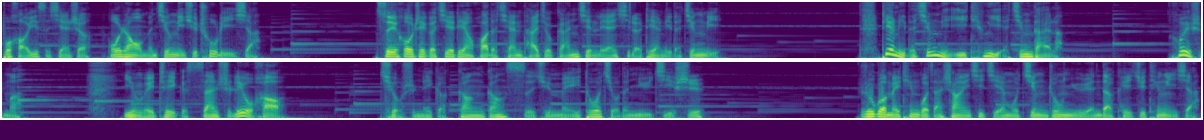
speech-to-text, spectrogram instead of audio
不好意思，先生，我让我们经理去处理一下。”随后，这个接电话的前台就赶紧联系了店里的经理。店里的经理一听也惊呆了，为什么？因为这个三十六号。就是那个刚刚死去没多久的女技师。如果没听过咱上一期节目《镜中女人》的，可以去听一下，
